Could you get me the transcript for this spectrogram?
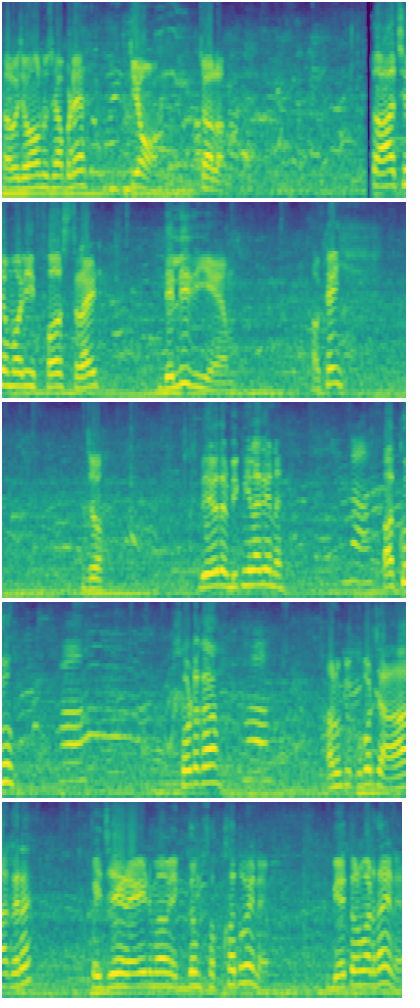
હવે જવાનું છે આપણે ત્યાં. ચાલો. તો આ છે અમારી ફર્સ્ટ રાઈડ દિલ્હી જઈએ એમ ઓકે જો. બે તને બીક નહીં લાગે ને? પાકું સો ટકા? આનું કેવું ખબર છે? આ કરે? પછી જે રાઈડમાં એકદમ સખત હોય ને બે ત્રણ વાર થાય ને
